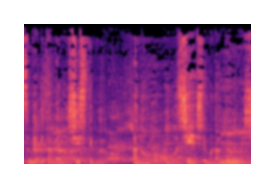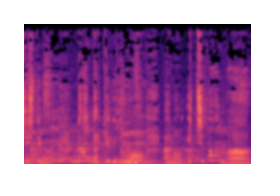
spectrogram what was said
集めるためのシステムあの支援してもらうためのシステムなんだけれども、あの一番は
